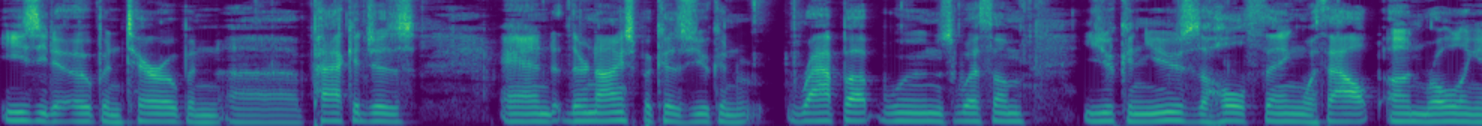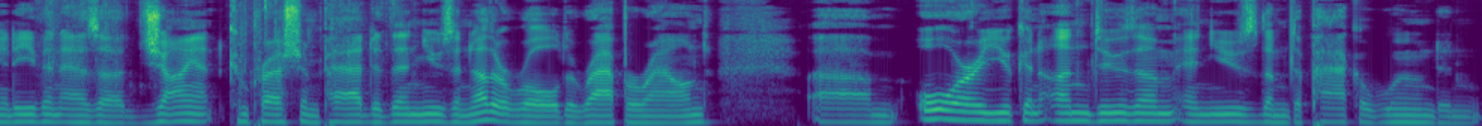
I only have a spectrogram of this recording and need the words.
easy to open, tear open uh, packages. And they're nice because you can wrap up wounds with them. You can use the whole thing without unrolling it, even as a giant compression pad, to then use another roll to wrap around. Um, or you can undo them and use them to pack a wound. And,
